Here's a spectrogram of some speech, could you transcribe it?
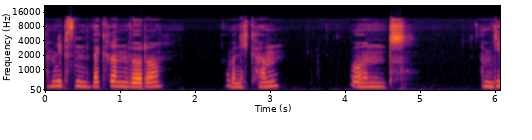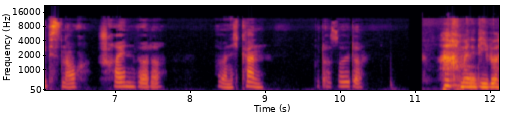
am liebsten wegrennen würde, aber nicht kann und am liebsten auch schreien würde, aber nicht kann oder sollte. Ach, meine Liebe,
